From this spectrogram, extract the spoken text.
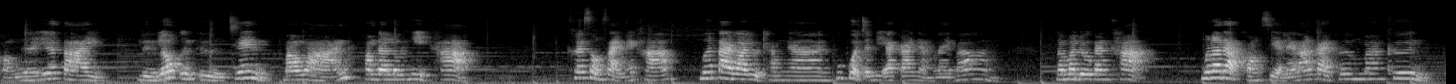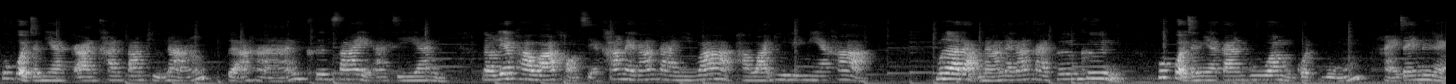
ของเนื้อเยื่อไต หรือโรคอื่นๆ เช่นเบาหวาน ความดันโลหิตค่ะ เคยสงสัยไหมคะ เมื่อไตเราหยุดทำงาน ผู้ป่วยจะมีอาการอย่างไรบ้าง เรามาดูกันค่ะ เมื่อระดับของเสียในร่างกายเพิ่มมากขึ้น ผู้ป่วยจะมีอาการคันตามผิวหนังเบื่ออาหาร คลื่นไส้ อาเจียน เราเรียกภาวะของเสียข้างในร่างกายนี้ว่า ภาวะยูรีเมียค่ะ เมื่อระดับน้ำในร่างกายเพิ่มขึ้น ผู้ป่วยจะมีอาการบวม กดบุ๋ม หายใจเหนื่อย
